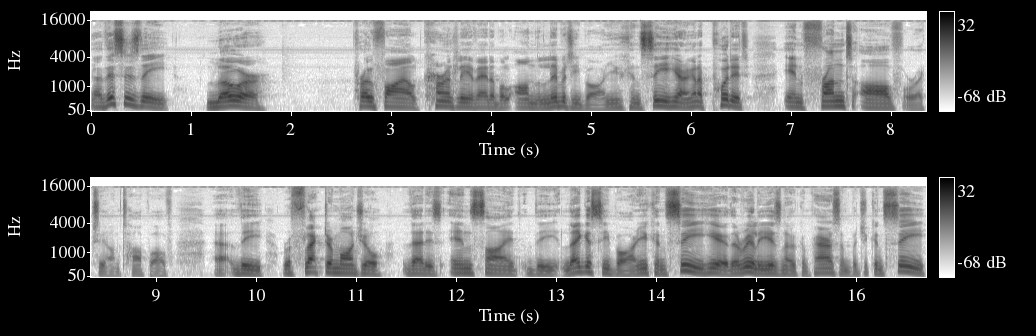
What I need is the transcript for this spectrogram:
Now this is the lower profile currently available on the Liberty bar. And you can see here, I'm going to put it in front of, or actually on top of, uh, the reflector module that is inside the legacy bar. And you can see here, there really is no comparison, but you can see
